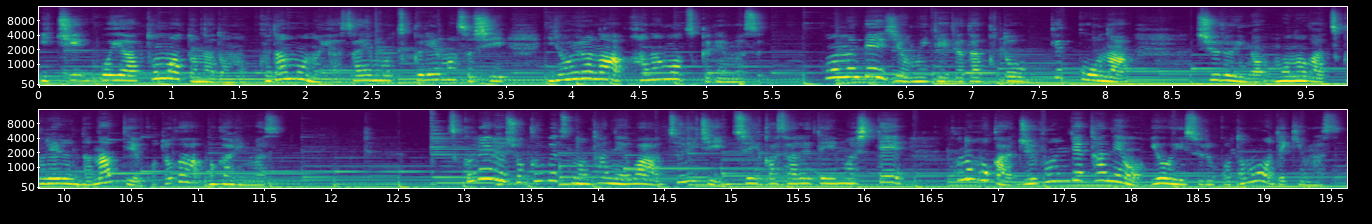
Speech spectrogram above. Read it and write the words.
いちごやトマトなどの果物野菜も作れますしいろいろな花も作れます。ホームページを見ていただくと結構な種類のものが作れるんだなっていうことが分かります。作れる植物の種は随時追加されていましてこのほか自分で種を用意することもできます。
